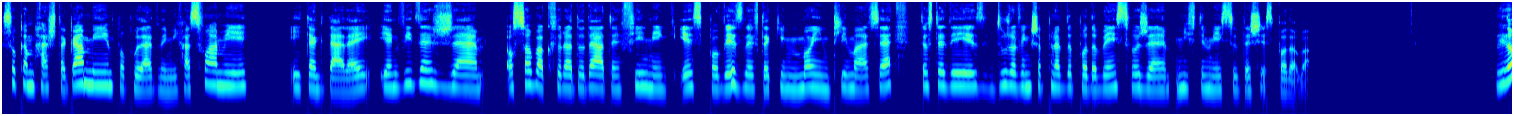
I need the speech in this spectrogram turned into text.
Szukam hashtagami, popularnymi hasłami i tak dalej. Jak widzę, że osoba, która dodała ten filmik jest powiedzmy w takim moim klimacie, to wtedy jest dużo większe prawdopodobieństwo, że mi w tym miejscu też się spodoba. No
